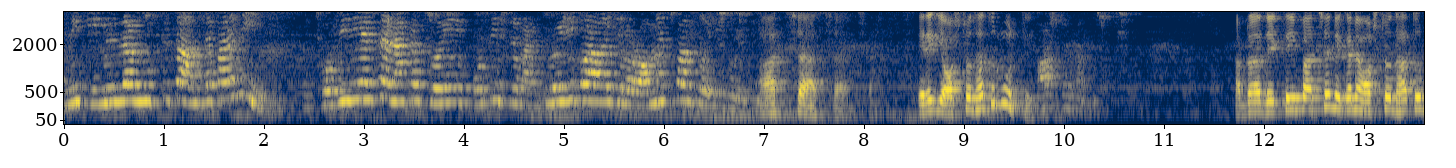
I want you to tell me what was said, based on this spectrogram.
উনি কুমিল্লার মূর্তি তো আনতে পারেনি। ছবি নিয়ে এসে নাকি তৈরি প্রতিষ্ঠা মানে তৈরি করা হয়েছিল রমেশ পাল তৈরি করেছিল। আচ্ছা আচ্ছা আচ্ছা। এটা কি অষ্টধাতুর মূর্তি? আপনারা দেখতেই পাচ্ছেন এখানে অষ্টধাতুর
